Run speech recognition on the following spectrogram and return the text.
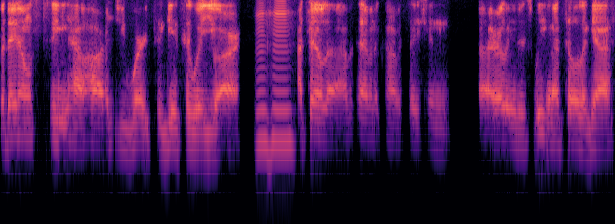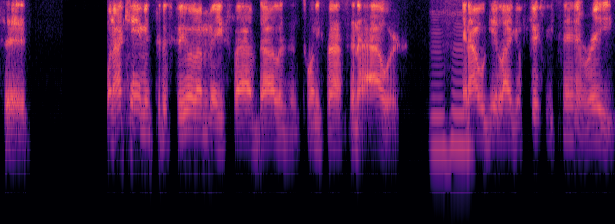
But they don't see how hard you work to get to where you are. hmm I tell uh, I was having a conversation uh, earlier this week, and I told a guy I said, when I came into the field, I made five dollars and twenty five cent an hour, hmm and I would get like a fifty cent raise.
